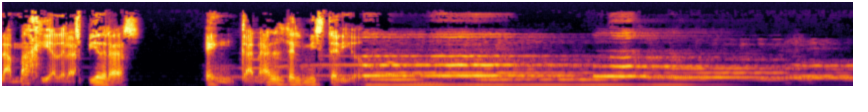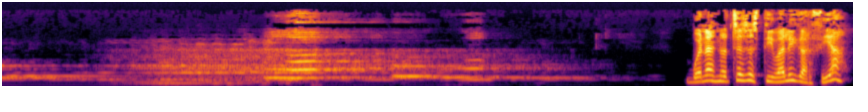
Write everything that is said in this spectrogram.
La magia de las piedras en Canal del Misterio. Buenas noches, Estivali García.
